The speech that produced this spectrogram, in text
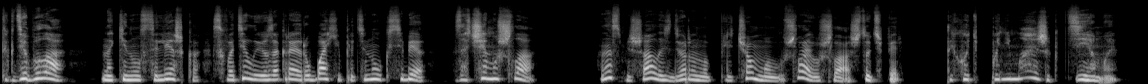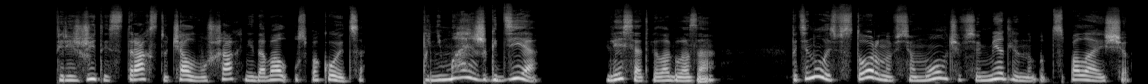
«Ты где была?» — накинулся Лешка, схватил ее за край рубахи, притянул к себе. «Зачем ушла?» Она смешалась, дернула плечом, мол, ушла и ушла. А что теперь? «Ты хоть понимаешь, где мы?» Пережитый страх стучал в ушах, не давал успокоиться. «Понимаешь, где?» Леся отвела глаза. Потянулась в сторону, все молча, все медленно, будто спала еще.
